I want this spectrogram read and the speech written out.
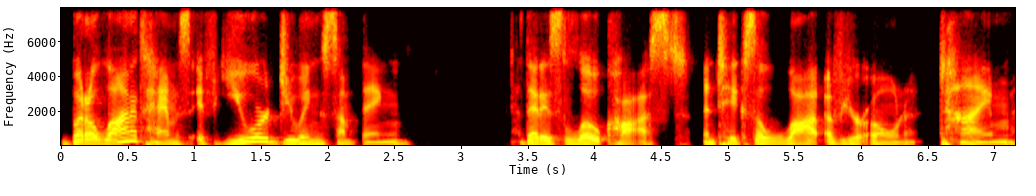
But a lot of times if you are doing something that is low cost and takes a lot of your own time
